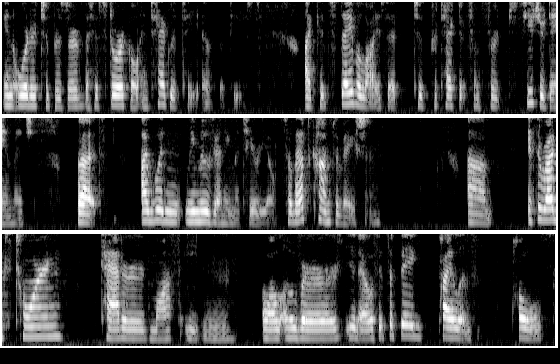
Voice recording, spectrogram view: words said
in order to preserve the historical integrity of the piece. I could stabilize it to protect it from future damage, but I wouldn't remove any material. So that's conservation. Um, if the rug's torn, tattered, moth eaten, all over, you know, if it's a big pile of holes,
